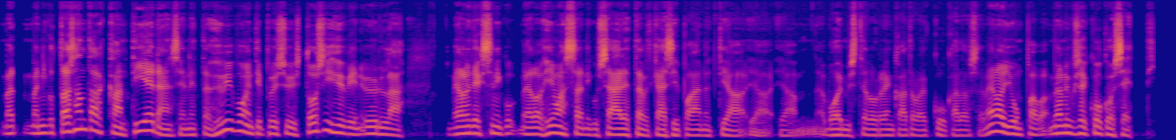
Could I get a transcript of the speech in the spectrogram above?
Mä, mä niin kuin tasan tarkkaan tiedän sen, että hyvinvointi pysyisi tosi hyvin yllä – Meillä on, tietysti, niin kuin, meillä on himassa niin kuin säädettävät käsipainot ja, ja, ja voimistelurenkaat ovat kuukatossa. Meillä on jumppa, meillä on niin se koko setti.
